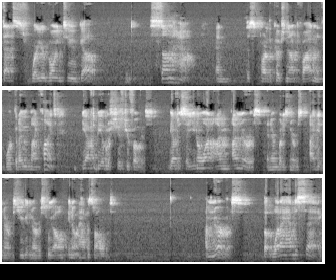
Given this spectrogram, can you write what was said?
that's where you're going to go. Somehow. And this is part of the coaching that I provide and the work that I do with my clients you have to be able to shift your focus. You have to say, you know what, I'm, I'm nervous, and everybody's nervous. I get nervous, you get nervous, we all, you know, it happens to all of us. I'm nervous, but what I have to say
